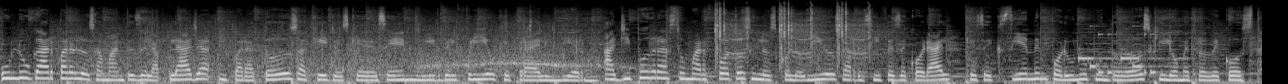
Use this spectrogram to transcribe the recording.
un lugar para los amantes de la playa y para todos aquellos que deseen huir del frío que trae el invierno. Allí podrás tomar fotos en los coloridos arrecifes de coral que se extienden por 1.2 kilómetros de costa.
